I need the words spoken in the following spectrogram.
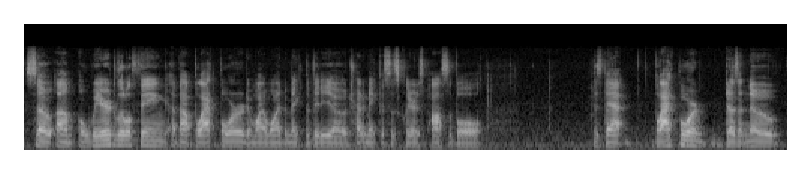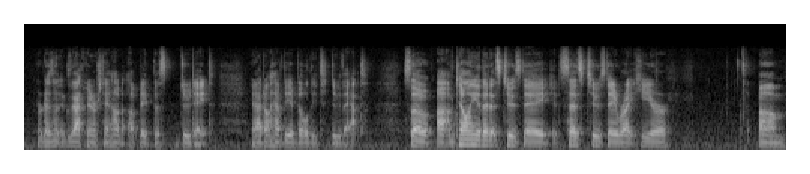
So um, a weird little thing about Blackboard and why I wanted to make the video, try to make this as clear as possible, is that Blackboard doesn't know or doesn't exactly understand how to update this due date. And I don't have the ability to do that. So uh, I'm telling you that it's Tuesday. It says Tuesday right here. Um,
